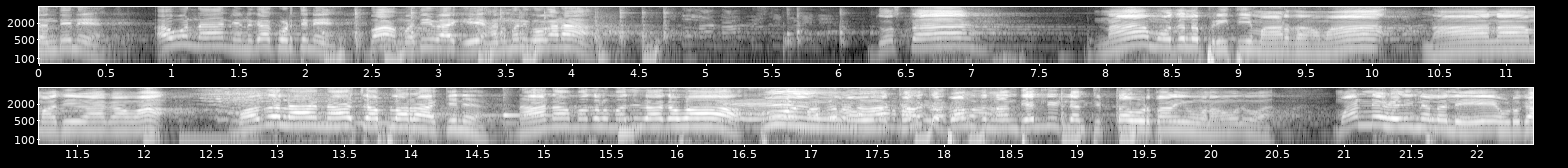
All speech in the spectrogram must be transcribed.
ತಂದಿನಿ. ಅವನ್ನ ನಿನಗ ಕೊಡ್ತೀನಿ. ಬಾ ಮದುವೆಯಾಗಿ ಹನುಮನಿಗೆ ಹೋಗೋಣ. ದೋಸ್ತ ನಾ ಮೊದಲ ಪ್ರೀತಿ ಮಾಡ್ದವ ನಾನಾ ಮದುವೆ ಆಗವ. ಮೊದಲ ನಾ ಚಪ್ಲಾರ ಹಾಕಿನಿ. ನಾನಾ ಮೊದಲು ಮದುವೆ ಆಗವ. ಇವ್ನು ಅವ್ನ ಕನಕ ಬಂದು ನಂದು ಎಲ್ಲಿಡ್ಲಿ ಅಂತ ಇಟ್ಟ ಬಿಡ್ತಾನೆ ಇವನು ಅವನು. ಮೊನ್ನೆ ಹೇಳಿನಲ್ಲಲ್ಲಿ ಹುಡುಗ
